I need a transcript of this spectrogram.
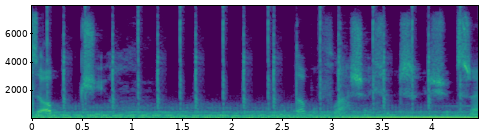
Double kill. Double flash, I should, should say.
